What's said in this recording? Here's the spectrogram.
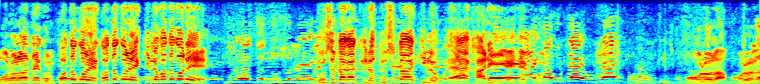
মোরলা দেখুন, কত করে কত করে, কিলো কত করে? দুশো টাকা কিলো, দুশো টাকা কিলো, এক হাড়ি, এই দেখুন। মোরলা মোরলা।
